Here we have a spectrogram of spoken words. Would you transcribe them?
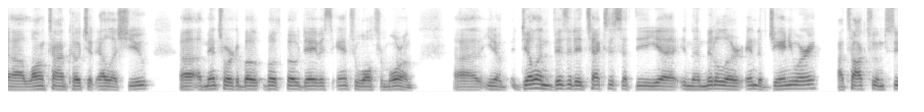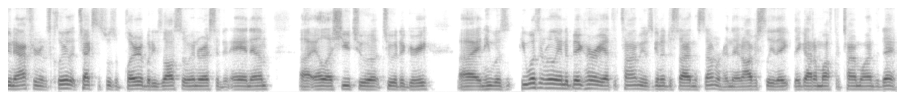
Uh, longtime coach at LSU, uh, a mentor to both both Bo Davis and to Walter Moreham. Uh, you know, Dylan visited Texas at the uh, in the middle or end of January. I talked to him soon after, and it was clear that Texas was a player, but he's also interested in A and M, uh, LSU to a to a degree. Uh, and he was he wasn't really in a big hurry at the time. He was going to decide in the summer, and then obviously they they got him off their timeline today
